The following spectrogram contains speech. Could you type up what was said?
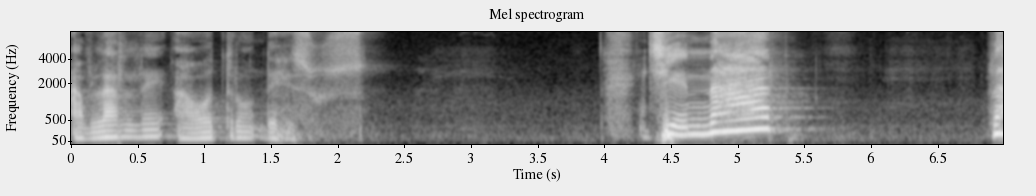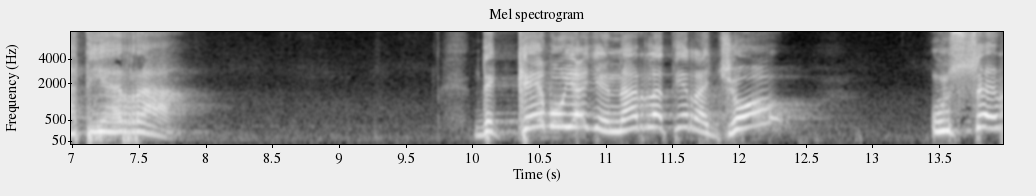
Hablarle a otro de Jesús. Llenar la tierra. ¿De qué voy a llenar la tierra? Yo, un ser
